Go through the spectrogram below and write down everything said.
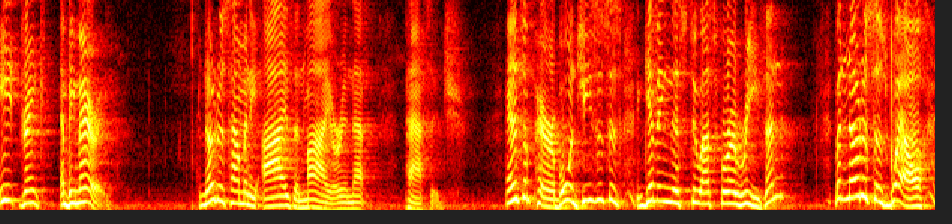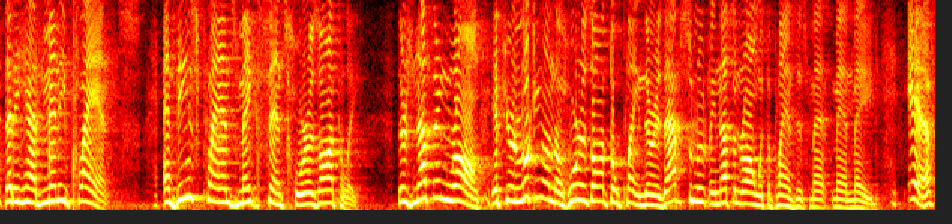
eat, drink, and be merry. Notice how many I's and my are in that passage. And it's a parable, and Jesus is giving this to us for a reason. But notice as well that he had many plans, and these plans make sense horizontally. There's nothing wrong. If you're looking on the horizontal plane, there is absolutely nothing wrong with the plans this man made. If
